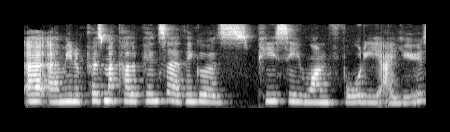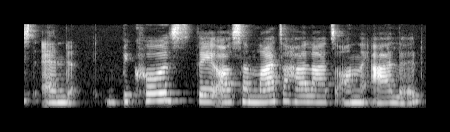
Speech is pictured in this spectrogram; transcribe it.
uh, I mean a Prismacolor pencil, I think it was PC140 I used. And because there are some lighter highlights on the eyelid,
